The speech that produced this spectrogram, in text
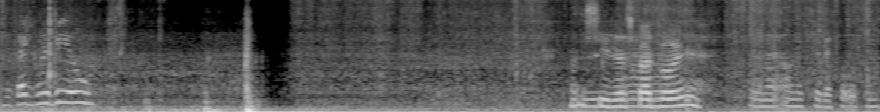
The big reveal. Let's see this bad boy. I need to rip it open.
